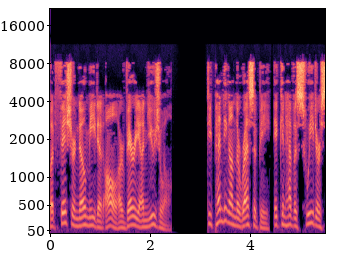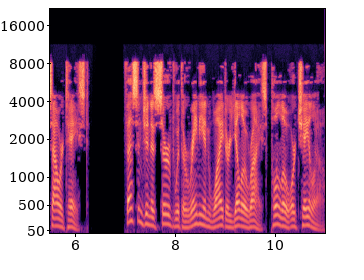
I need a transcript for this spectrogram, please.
but fish or no meat at all are very unusual. Depending on the recipe, it can have a sweet or sour taste. Fesenjan is served with Iranian white or yellow rice polo or chelo.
